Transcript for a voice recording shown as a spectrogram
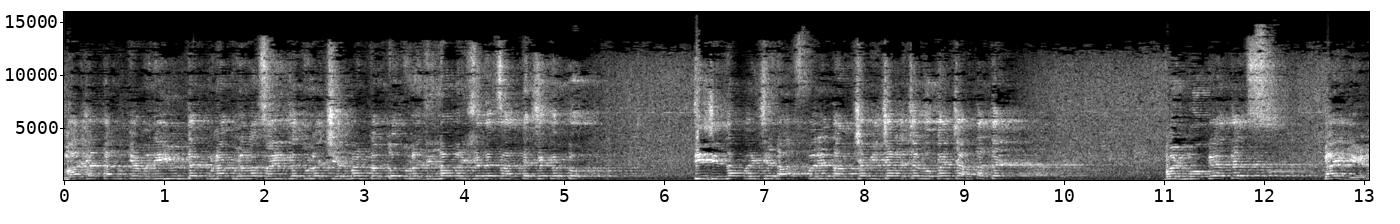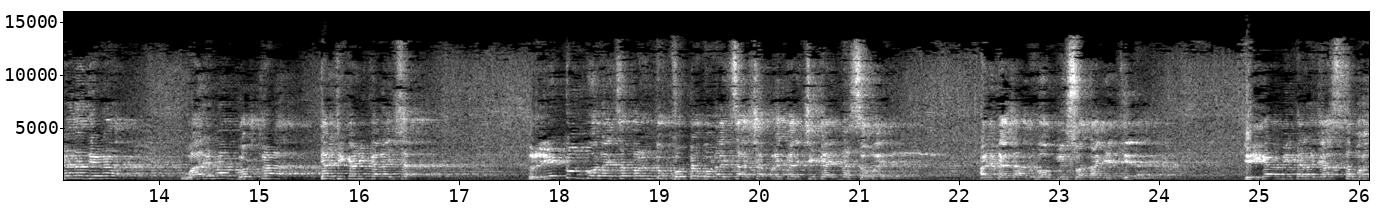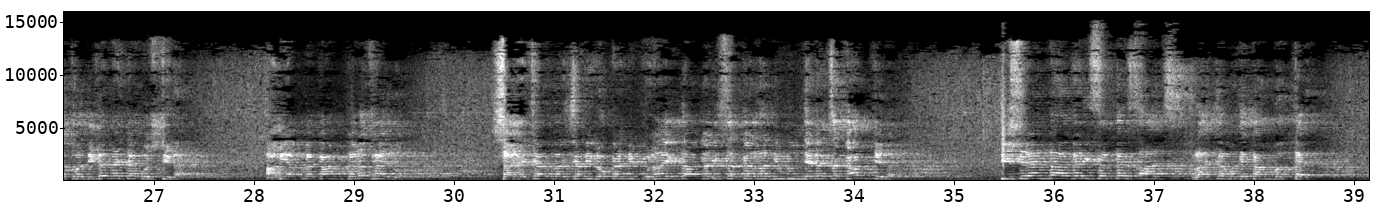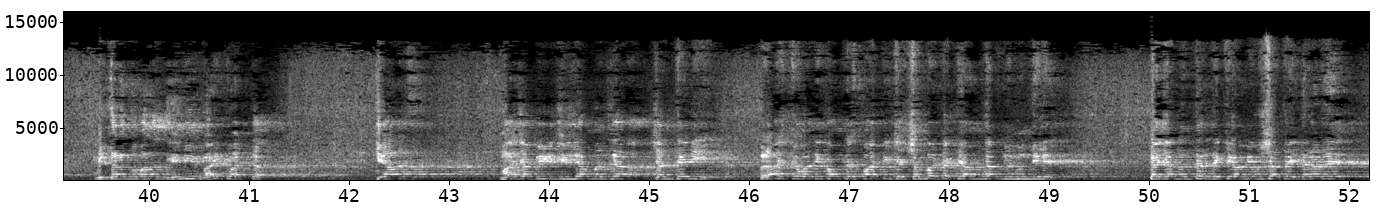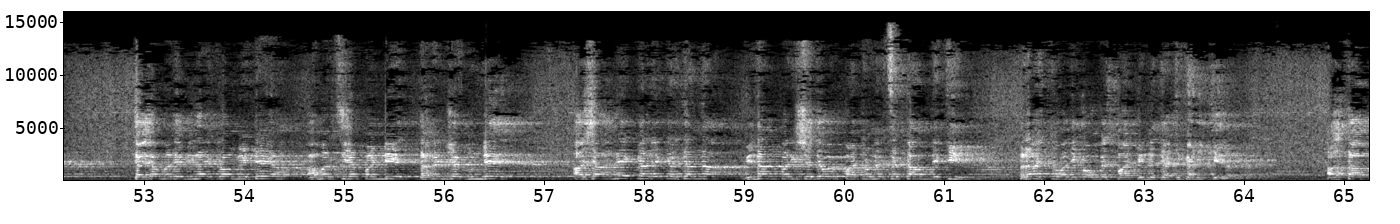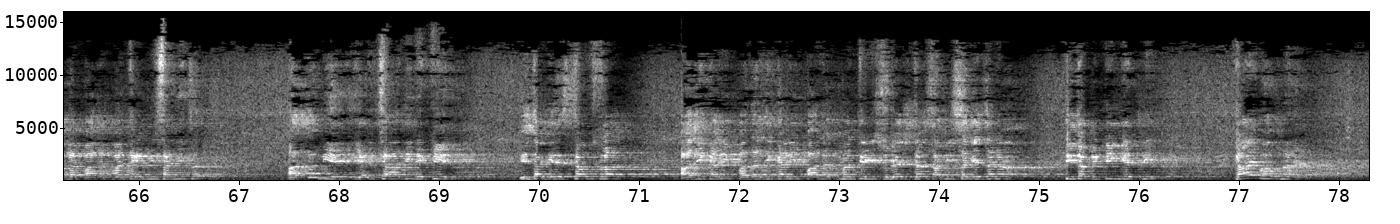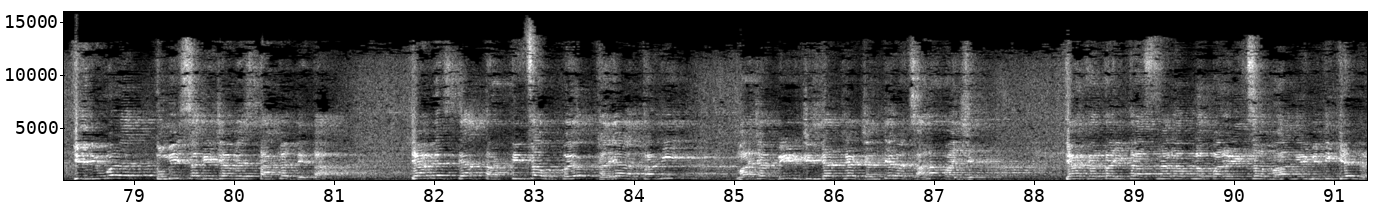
माझ्या तालुक्यामध्ये येऊन तर कुणा कुणाला सांगितलं तुला चेअरमन करतो तुला जिल्हा परिषदेचा अध्यक्ष करतो. ती जिल्हा परिषद आजपर्यंत आमच्या विचाराच्या लोकांच्या हातात आहे. पण मोकळ्यातच काही घेणं ना देणं वारेमाप घोषणा त्या ठिकाणी करायच्या रेटून बोलायचं परंतु खोटं बोलायचं अशा प्रकारची काहींना सवय. आणि त्याचा अनुभव मी स्वतः घेतलेला ठीक आहे आम्ही त्याला जास्त महत्त्व दिलं नाही त्या गोष्टीला. आम्ही आपलं काम करत राहिलो. साडेचार वर्षांनी लोकांनी पुन्हा एकदा आघाडी सरकारला निवडून देण्याचं काम केलं. तिसऱ्यांदा आघाडी सरकार आज राज्यामध्ये काम बघतायत. मित्रांनो मला नेहमी वाईट वाटतं की आज माझ्या बीड जिल्ह्यामधल्या जनतेने राष्ट्रवादी काँग्रेस पार्टीचे शंभर टक्के आमदार निवडून दिले. त्याच्यानंतर देखील आम्ही उषाताई दराडे त्याच्यामध्ये विनायकराव मेटे अमरसिंह पंडित धनंजय मुंडे अशा अनेक कार्यकर्त्यांना विधान परिषदेवर पाठवण्याचं काम देखील राष्ट्रवादी काँग्रेस पार्टीने त्या ठिकाणी केलं. आता आपल्या पालकमंत्र्यांनी सांगितलं. आता मी यायच्या आधी देखील इथं गेस्ट हाऊसला अधिकारी पदाधिकारी पालकमंत्री सुरेश धस आम्ही सगळेजण तिथं मिटिंग घेतली. काय भावना आहे? की निव्वळ तुम्ही सगळी ज्या वेळेस ताकद देता त्यावेळेस त्या ताकदीचा उपयोग खऱ्या अर्थाने माझ्या बीड जिल्ह्यातल्या जनतेला झाला पाहिजे. त्याकरता इथं असणार आपलं परळीचं महानिर्मिती केंद्र.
